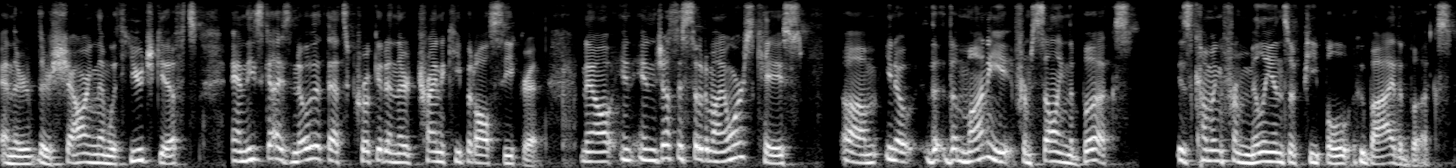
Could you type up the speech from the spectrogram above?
and they're they're showering them with huge gifts. And these guys know that that's crooked and they're trying to keep it all secret. Now in, in justice sotomayor's case um, you know the, the money from selling the books is coming from millions of people who buy the books.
